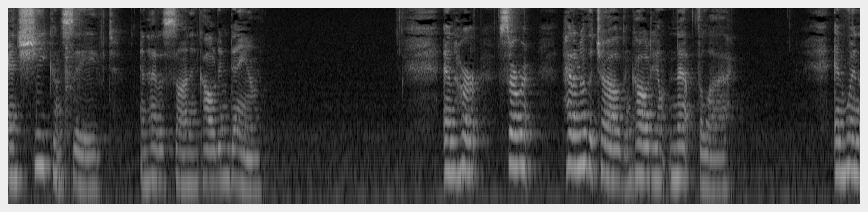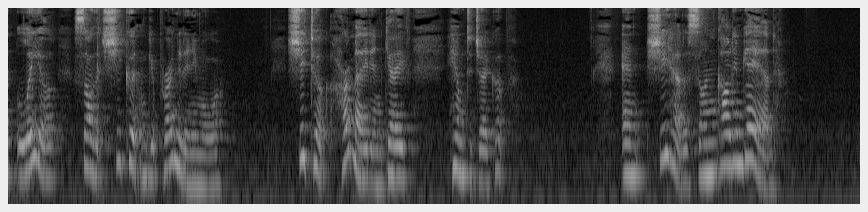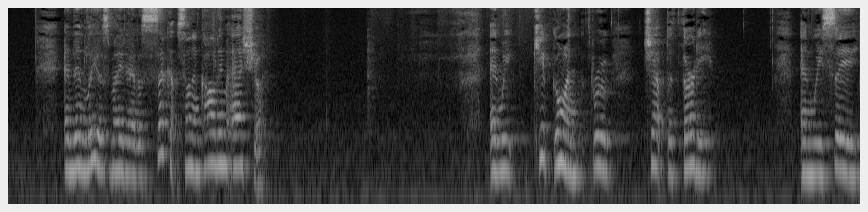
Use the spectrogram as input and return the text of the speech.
and she conceived and had a son and called him Dan. And her servant had another child and called him Naphtali. And when Leah saw that she couldn't get pregnant anymore, she took her maid and gave him to Jacob. And she had a son and called him Gad. And then Leah's maid had a second son and called him Asher. And we keep going through chapter 30 and we see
